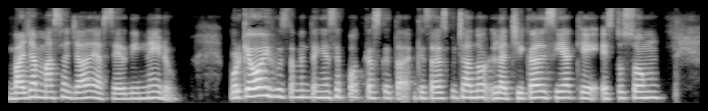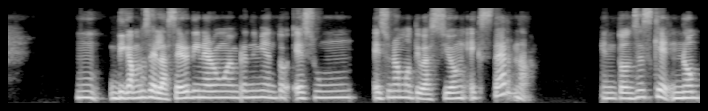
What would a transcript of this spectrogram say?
vaya más allá de hacer dinero. Porque hoy justamente en ese podcast que, que estaba escuchando, la chica decía que estos son, mm, digamos, el hacer dinero en un emprendimiento es un es una motivación externa. Entonces, que no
